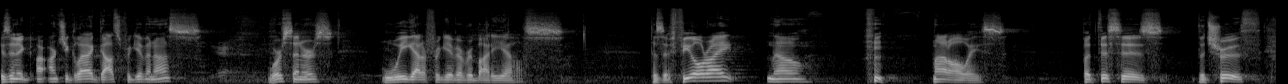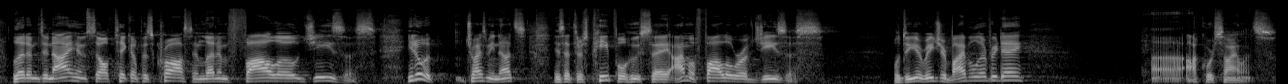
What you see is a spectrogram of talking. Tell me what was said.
Isn't it, aren't you glad God's forgiven us? We're sinners. We got to forgive everybody else. Does it feel right? No, not always. But this is the truth. Let him deny himself, take up his cross, and let him follow Jesus. You know what drives me nuts is that there's people who say, I'm a follower of Jesus. Well, do you read your Bible every day? Uh, awkward silence.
